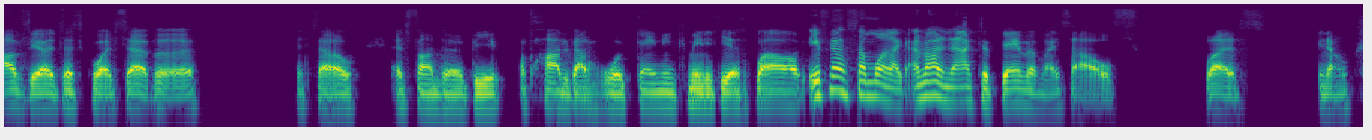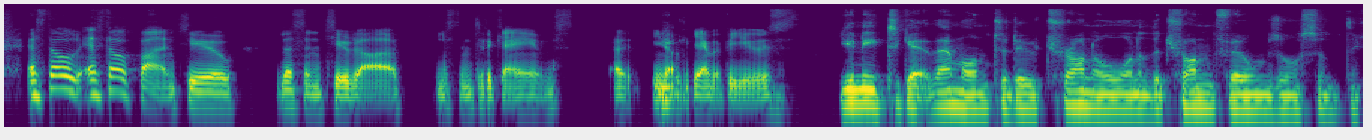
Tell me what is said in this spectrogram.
of the Discord server, and so it's fun to be a part of that whole gaming community as well. Even as someone like I'm not an active gamer myself, but you know, it's still it's still fun to listen to the listen to the games, uh, you know, the game reviews you need to get them on to do Tron or one of the Tron films or something.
